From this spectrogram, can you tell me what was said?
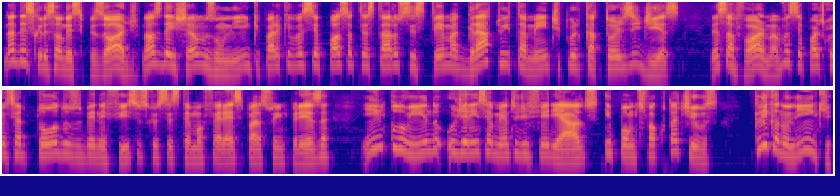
na descrição desse episódio, nós deixamos um link para que você possa testar o sistema gratuitamente por 14 dias. Dessa forma, você pode conhecer todos os benefícios que o sistema oferece para a sua empresa, incluindo o gerenciamento de feriados e pontos facultativos. Clica no link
